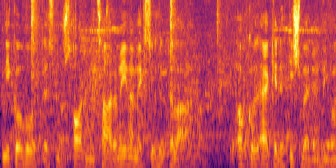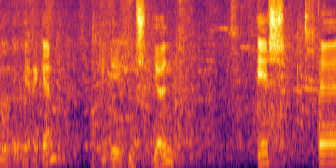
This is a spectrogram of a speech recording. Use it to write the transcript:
mikor volt ez most, 33 éve megszületett a lány. Akkor el kellett ismernem, hogy van ott egy gyerekem, aki épp most jön, és ö,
